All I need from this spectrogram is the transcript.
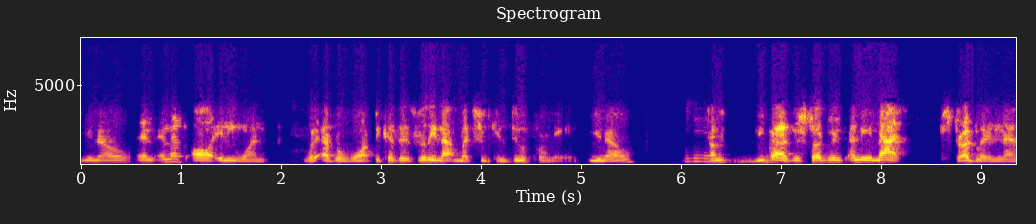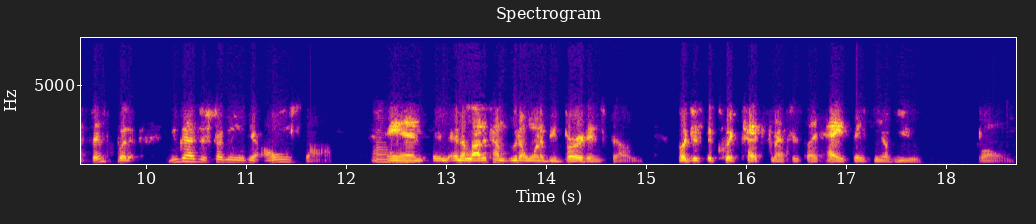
you know and and that's all anyone would ever want because there's really not much you can do for me you know? Yeah. You guys are struggling I mean not struggling in that sense but you guys are struggling with your own stuff. Mm-hmm. And, and, and a lot of times we don't want to be burdensome but just a quick text message like, hey, thinking of you. Boom.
